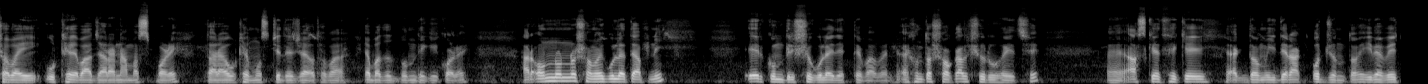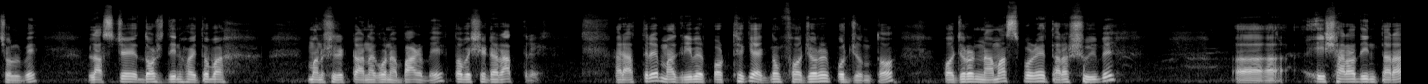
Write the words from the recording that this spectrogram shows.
সবাই উঠে বা যারা নামাজ পড়ে, তারা উঠে মসজিদে যায় অথবা এবাদত বন্দিগি করে। আর অন্য অন্য সময়গুলোতে আপনি এরকম দৃশ্যগুলোই দেখতে পাবেন। এখন তো সকাল শুরু হয়েছে আজকে থেকেই একদম ঈদের আগ পর্যন্ত এইভাবেই চলবে। লাস্টে দশ দিন হয়তো বা মানুষের একটু আনাগোনা বাড়বে, তবে সেটা রাত্রে। রাত্রে মাগরিবের পর থেকে একদম ফজরের পর্যন্ত, ফজরের নামাজ পড়ে তারা শুইবে। এই সারাদিন তারা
